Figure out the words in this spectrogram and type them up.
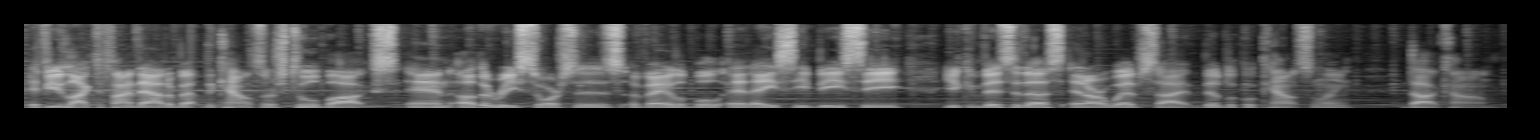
If you'd like to find out about the Counselor's Toolbox and other resources available at ACBC, you can visit us at our website, biblicalcounseling.com.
